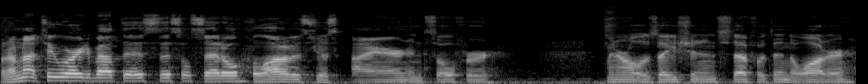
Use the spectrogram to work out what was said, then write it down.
But I'm not too worried about this. This will settle. A lot of it's just iron and sulfur mineralization and stuff within the water.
